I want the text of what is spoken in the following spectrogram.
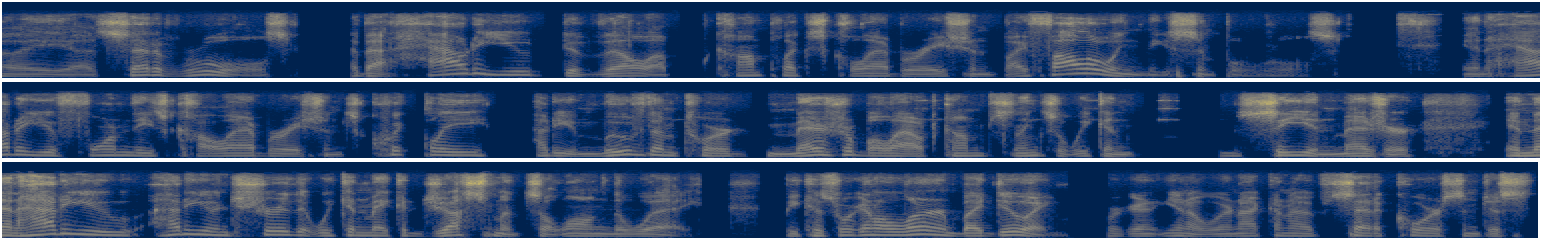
a, uh set of rules about how do you develop complex collaboration by following these simple rules and how do you form these collaborations quickly how do you move them toward measurable outcomes things that we can see and measure and then how do you how do you ensure that we can make adjustments along the way because we're going to learn by doing we're going to you know we're not going to set a course and just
